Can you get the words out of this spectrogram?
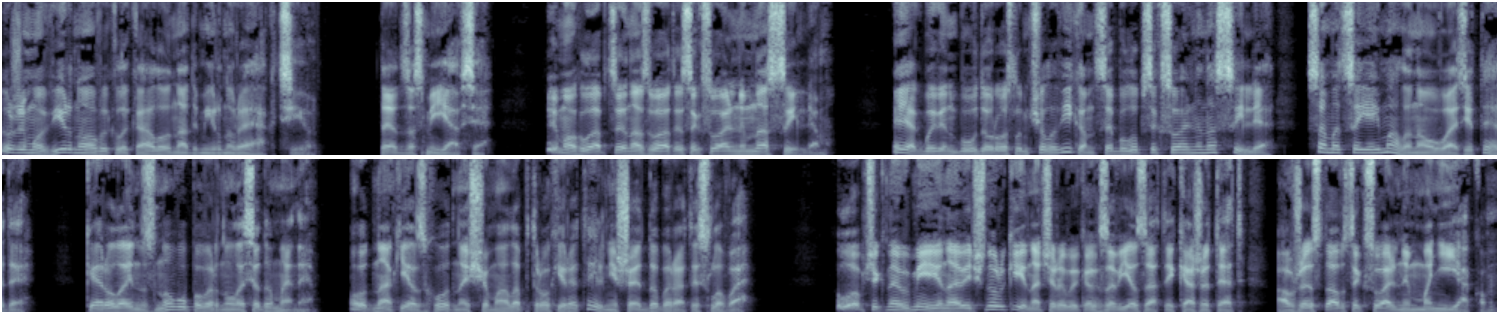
тож ймовірно викликало надмірну реакцію. Тед засміявся. Ти могла б це назвати сексуальним насиллям. Якби він був дорослим чоловіком, це було б сексуальне насилля. Саме це я й мала на увазі Теде. Керолайн знову повернулася до мене. Однак я згодна, що мала б трохи ретельніше добирати слова. Хлопчик не вміє навіть шнурки на черевиках зав'язати, каже Тед, а вже став сексуальним маніяком.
